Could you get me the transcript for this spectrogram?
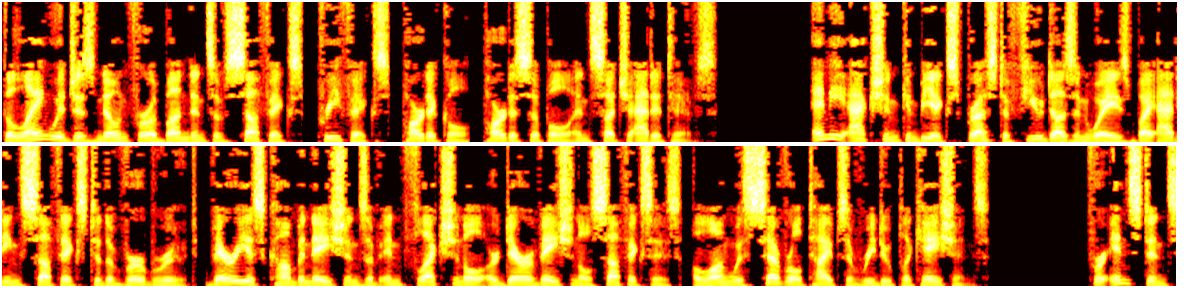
The language is known for abundance of suffix, prefix, particle, participle and such additives. Any action can be expressed a few dozen ways by adding suffix to the verb root, various combinations of inflectional or derivational suffixes, along with several types of reduplications. For instance,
